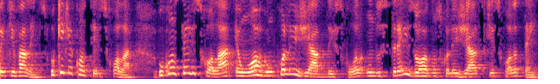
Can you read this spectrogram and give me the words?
equivalentes. O que é conselho escolar? O conselho escolar é um órgão colegiado da escola, um dos três órgãos colegiados que a escola tem.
